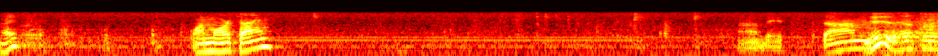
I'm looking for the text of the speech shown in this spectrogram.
Nej. One more time. Done. Nu, alltså,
